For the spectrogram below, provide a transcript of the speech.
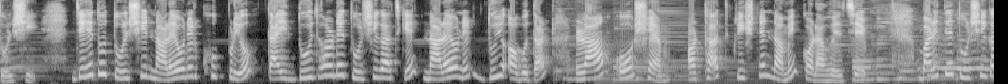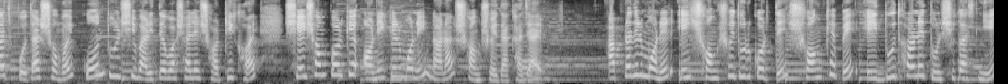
তুলসী। যেহেতু তুলসী নারায়ণের খুব প্রিয়, তাই দুই ধরনের তুলসী গাছকে নারায়ণের দুই অবতার রাম ও শ্যাম অর্থাৎ কৃষ্ণের নামে করা হয়েছে। বাড়িতে তুলসী গাছ পোতার সময় কোন তুলসী বাড়িতে বসালে সঠিক হয়, সেই সম্পর্কে অনেকের মনেই নানা সংশয় দেখা যায়। আপনাদের মনের এই সংশয় দূর করতে সংক্ষেপে এই দু ধরনের তুলসী গাছ নিয়ে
